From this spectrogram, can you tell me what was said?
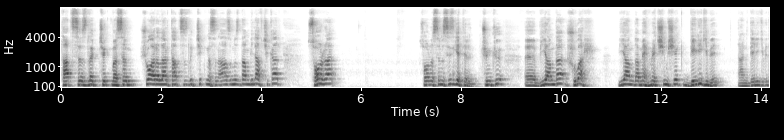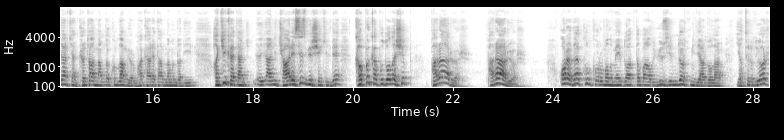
Tatsızlık çıkmasın. Şu aralar tatsızlık çıkmasın. Ağzımızdan bir laf çıkar. Sonra sonrasını siz getirin. Çünkü e, bir yanda şu var. Bir yanda Mehmet Şimşek deli gibi yani deli gibi derken kötü anlamda kullanmıyorum. Hakaret anlamında değil. Hakikaten e, yani çaresiz bir şekilde kapı kapı dolaşıp para arıyor. Para arıyor. Orada kur korumalı mevduatta bağlı 124 milyar dolar yatırılıyor.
